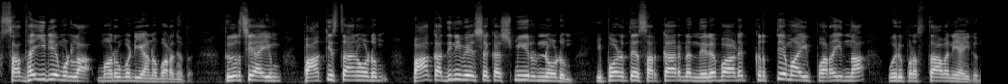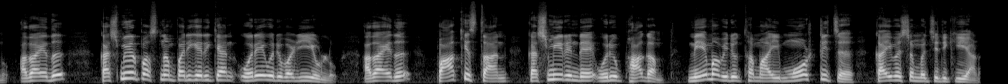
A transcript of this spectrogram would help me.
സധൈര്യമുള്ള മറുപടിയാണ് പറഞ്ഞത്. തീർച്ചയായും പാകിസ്ഥാനോടും പാക് അധിനിവേശ കശ്മീരിനോടും ഇപ്പോഴത്തെ സർക്കാരിന്റെ നിലപാട് കൃത്യമായി പറയുന്ന ഒരു പ്രസ്താവനയായിരുന്നു. അതായത് കശ്മീർ പ്രശ്നം പരിഹരിക്കാൻ ഒരേ ഒരു വഴിയേ ഉള്ളൂ. അതായത് പാകിസ്ഥാൻ കശ്മീരിന്റെ ഒരു ഭാഗം നിയമവിരുദ്ധമായി മോഷ്ടിച്ച് കൈവശം വച്ചിരിക്കുകയാണ്.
